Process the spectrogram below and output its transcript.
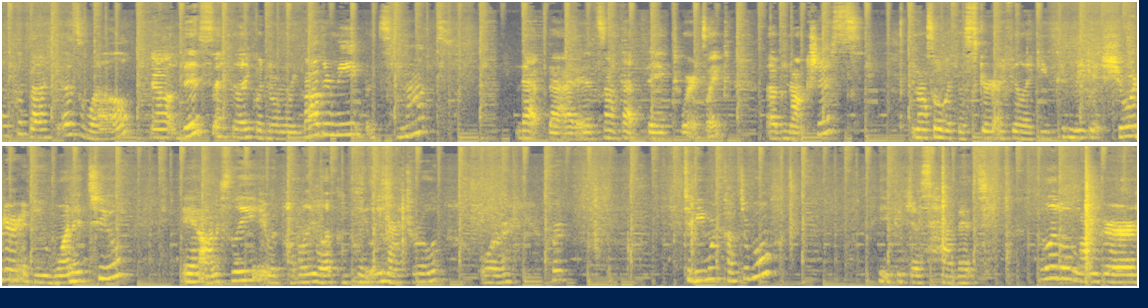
at the back as well. Now this I feel like would normally bother me, but it's not that bad. It's not that big to where it's like obnoxious. And also with the skirt, I feel like you could make it shorter if you wanted to. And honestly, it would probably look completely natural or for to be more comfortable, you could just have it a little longer,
